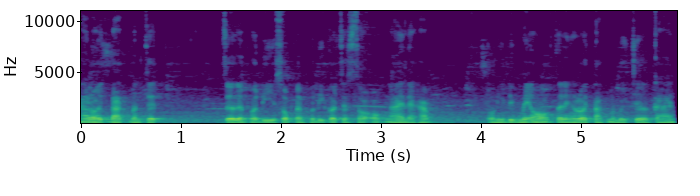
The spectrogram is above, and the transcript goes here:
ถ้ารอยตัดมันจะเจอกันพอดีสบกันพอดีก็จะซ้อออกง่ายนะครับ ตรงนี้ดึงไม่ออกแสดงว่ารอยตัดมันไม่เจอกัน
